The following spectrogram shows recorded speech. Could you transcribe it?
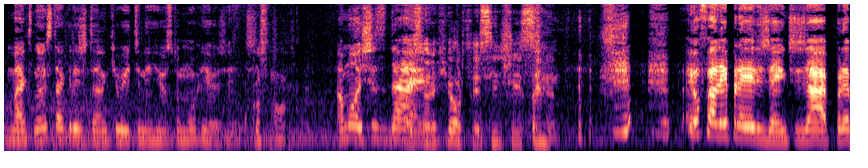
O Max não está acreditando que Whitney Houston morreu, gente. Of course not. Amor, she's dying. I heard, she's singing. Eu falei pra ele, gente, já, pra,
